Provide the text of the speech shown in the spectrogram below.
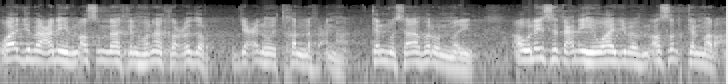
واجب عليه في الأصل لكن هناك عذر جعله يتخلف عنها. كالمسافر والمريض. أو ليست عليه واجبة في الأصل كالمرأة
